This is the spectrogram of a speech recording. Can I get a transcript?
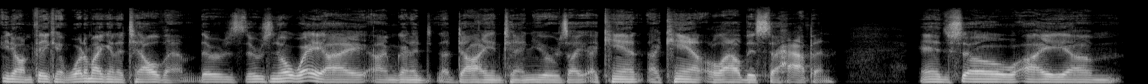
you know, I'm thinking, what am I going to tell them? There's, there's no way I, I'm going to die in 10 years. I, I can't, I can't allow this to happen. And so I, um,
